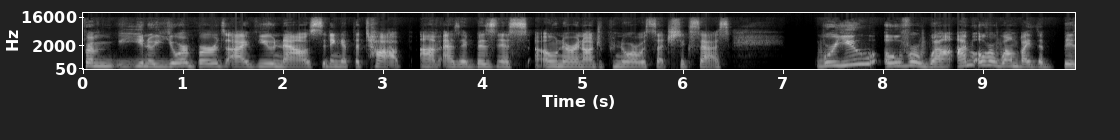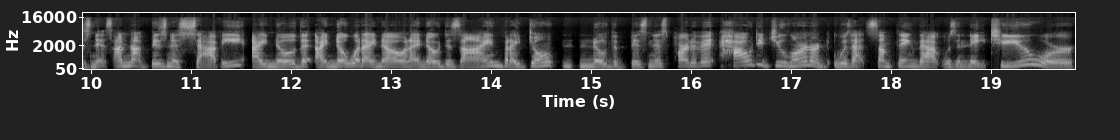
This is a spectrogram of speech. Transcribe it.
from, you know, your bird's eye view now, sitting at the top um, as a business owner and entrepreneur with such success were you overwhelmed i'm overwhelmed by the business i'm not business savvy i know that i know what i know and i know design but i don't know the business part of it how did you learn or was that something that was innate to you or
